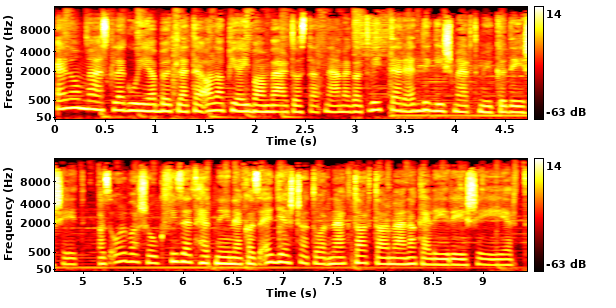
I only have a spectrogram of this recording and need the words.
Elon Musk legújabb ötlete alapjaiban változtatná meg a Twitter eddig ismert működését, az olvasók fizethetnének az egyes csatornák tartalmának eléréséért.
